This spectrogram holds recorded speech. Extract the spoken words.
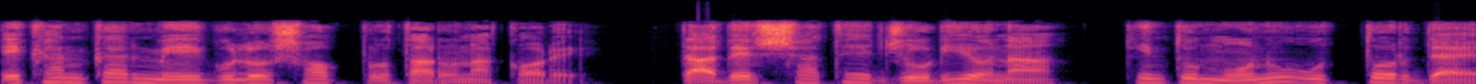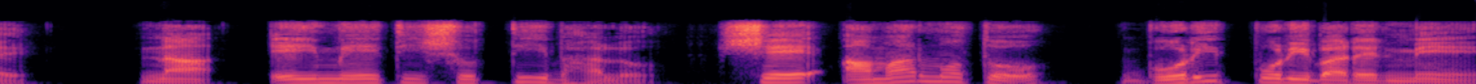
এখানকার মেয়েগুলো সব প্রতারণা করে। তাদের সাথে জড়িও না, কিন্তু মনু উত্তর দেয়, না, এই মেয়েটি সত্যিই ভালো। সে আমার মতো গরিব পরিবারের মেয়ে,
